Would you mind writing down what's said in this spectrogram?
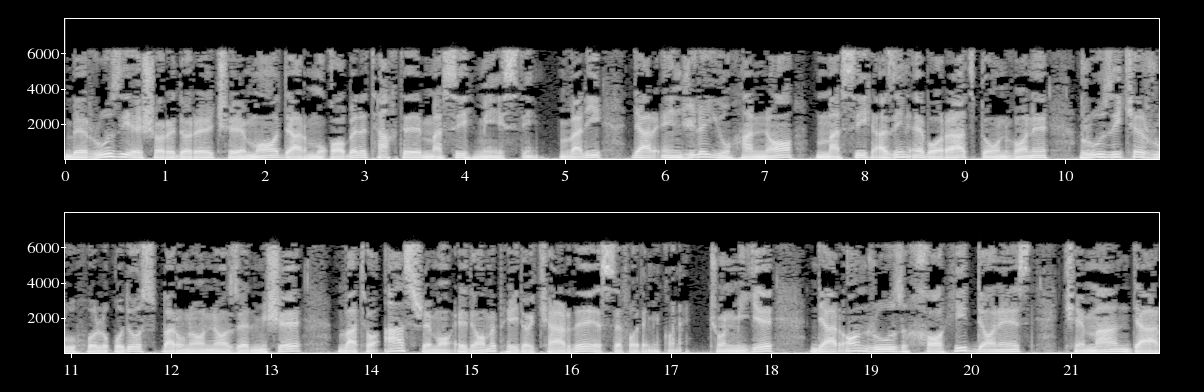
به روزی اشاره داره که ما در مقابل تخت مسیح می ایستیم. ولی در انجیل یوحنا مسیح از این عبارت به عنوان روزی که روح القدس بر اونا نازل میشه و تا عصر ما ادامه پیدا کرده استفاده می‌کنه. چون میگه در آن روز خواهید دانست که من در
